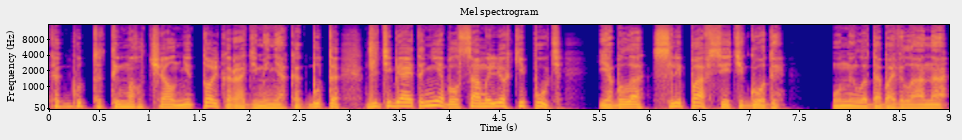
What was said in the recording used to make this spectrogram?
«Как будто ты молчал не только ради меня, как будто для тебя это не был самый легкий путь. Я была слепа все эти годы», — уныло добавила она,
